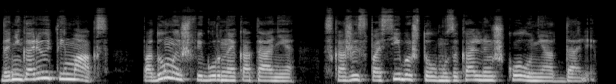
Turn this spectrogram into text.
«Да не горюй ты, Макс, подумаешь фигурное катание, скажи спасибо, что в музыкальную школу не отдали».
